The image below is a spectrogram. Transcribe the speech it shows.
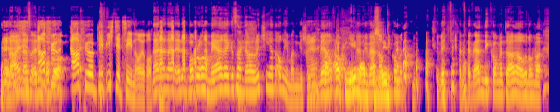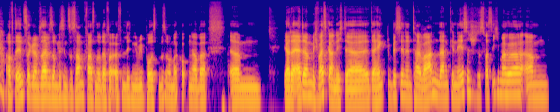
nein, also Adam dafür, Bobrow, dafür gebe ich dir 10 Euro. Nein, nein, nein, Adam Bobrow haben mehrere gesagt, aber Richie hat auch jemanden geschrieben. Ja. Hat auch, auch jemand äh, wir, werden auch die wir, wir, werden die Kommentare auch nochmal auf der Instagram-Seite so ein bisschen zusammenfassen oder veröffentlichen, reposten, müssen wir mal gucken, aber ähm, ja, der Adam, ich weiß gar nicht, der, der hängt ein bisschen in Taiwan, lernt Chinesisch, das ist, was ich immer höre. Ähm,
